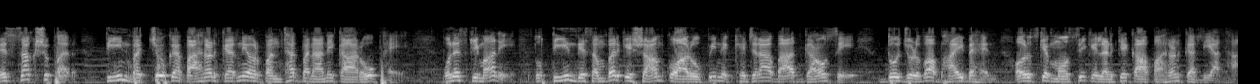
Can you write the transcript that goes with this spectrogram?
इस शख्स पर तीन बच्चों का अपहरण करने और बंधक बनाने का आरोप है। पुलिस की माने तो 3 दिसंबर की शाम को आरोपी ने खिजराबाद गाँव से दो जुड़वा भाई बहन और उसके मौसी के लड़के का अपहरण कर लिया था।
